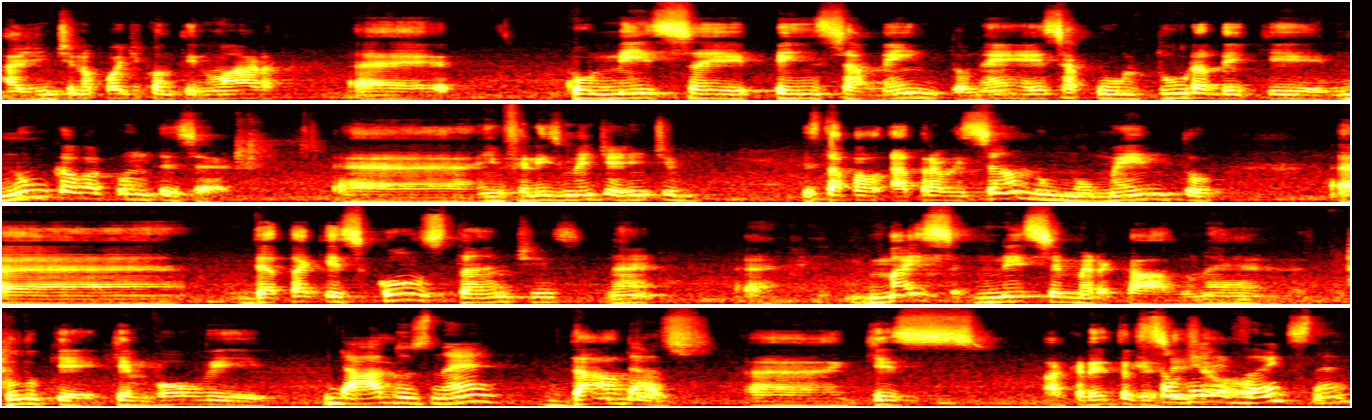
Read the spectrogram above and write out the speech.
A gente não pode continuar é, com esse pensamento, né? Essa cultura de que nunca vai acontecer. É, infelizmente a gente está atravessando um momento é, de ataques constantes, né? É, mas nesse mercado, né? Tudo que, que envolve dados, né? Dados, dados. Que acredito que, são seja relevantes, né?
